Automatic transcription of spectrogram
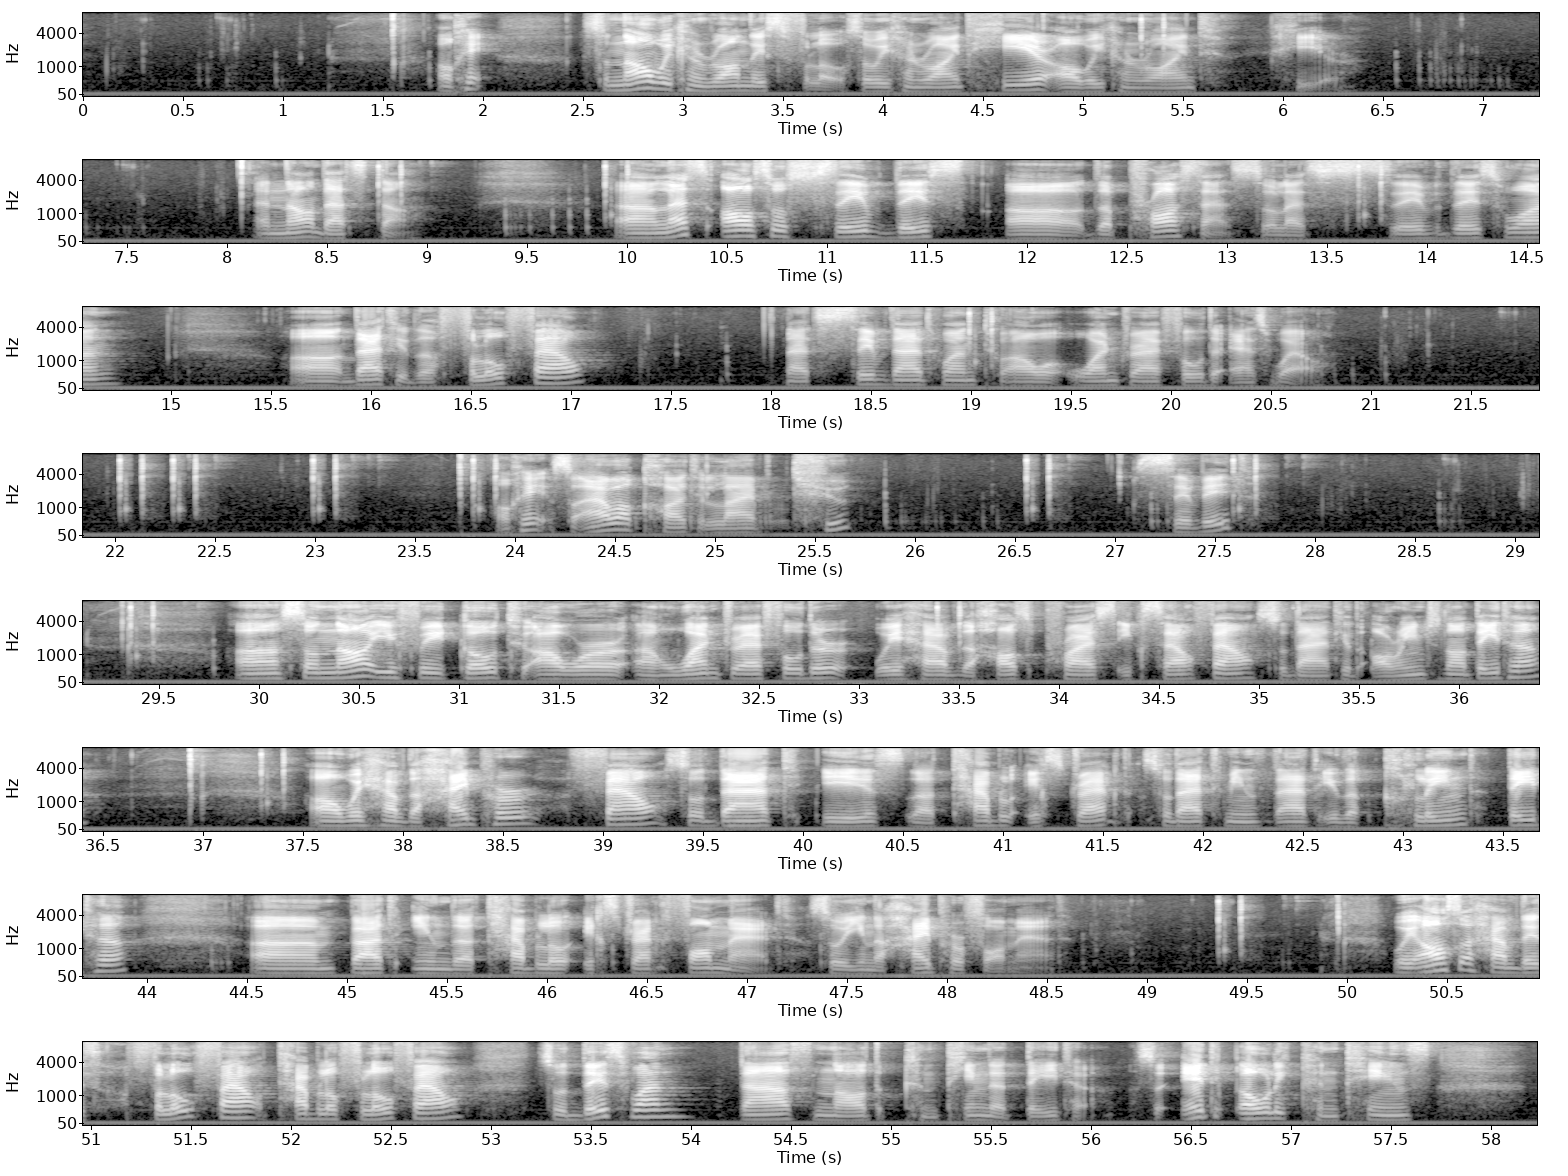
Okay, so now we can run this flow. So we can it here or we can it here. And now that's done. Uh, let's also save this, uh, the process. So let's save this one. Uh, that is the flow file. Let's save that one to our OneDrive folder as well. Okay, so I will call it lab 2. Save it. Uh, so now if we go to our uh, OneDrive folder, we have the house price Excel file, so that is the original data. Uh, we have the hyper file, so that is the Tableau extract, so that means that is a cleaned data um, but in the Tableau extract format, so in the hyper format. We also have this flow file, Tableau flow file. So this one does not contain the data. So it only contains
